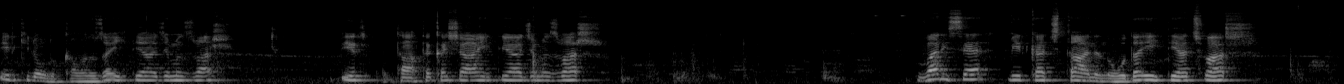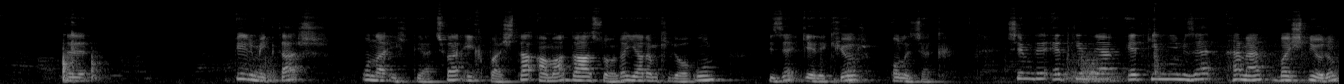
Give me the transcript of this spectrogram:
1 kiloluk kavanoza ihtiyacımız var. Bir tahta kaşığa ihtiyacımız var. Var ise birkaç tane nohuda ihtiyaç var. Ee, bir miktar una ihtiyaç var ilk başta ama daha sonra yarım kilo un bize gerekiyor olacak. Şimdi etkinliğe, etkinliğimize hemen başlıyorum.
